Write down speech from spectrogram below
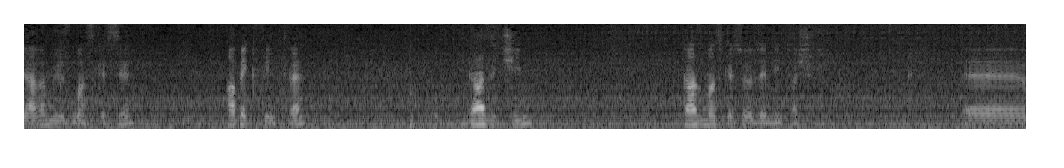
yarım yüz maskesi. Abek filtre. Gaz için gaz maskesi özelliği taşır. Ee,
